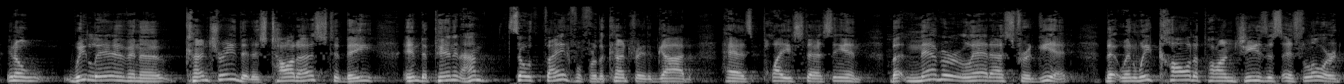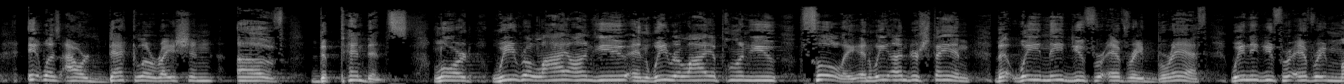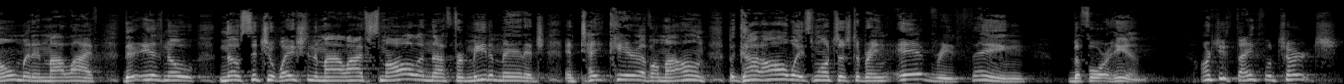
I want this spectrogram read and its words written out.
You know, we live in a country that has taught us to be independent. I'm so thankful for the country that God has placed us in, but never let us forget that when we called upon Jesus as Lord, it was our declaration of dependence. Lord, we rely on you and we rely upon you fully. And we understand that we need you for every breath. We need you for every moment in my life. There is no, no situation in my life small enough for me to manage and take care of on my own. But God always wants us to bring everything before Him. Aren't you thankful, church?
